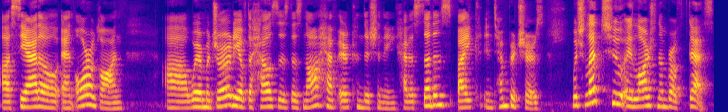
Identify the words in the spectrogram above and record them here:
uh, Seattle and Oregon uh, where majority of the houses does not have air conditioning, had a sudden spike in temperatures, which led to a large number of deaths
